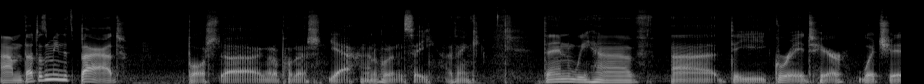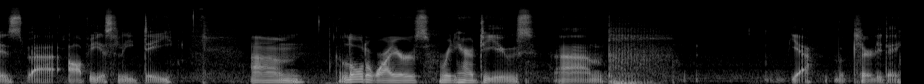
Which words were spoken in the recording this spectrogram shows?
Um, that doesn't mean it's bad, but uh, I'm gonna put it. Yeah, I'm gonna put it in C. I think. Then we have uh, the grid here, which is uh, obviously D. Um, a load of wires, really hard to use. Um, yeah, clearly D.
